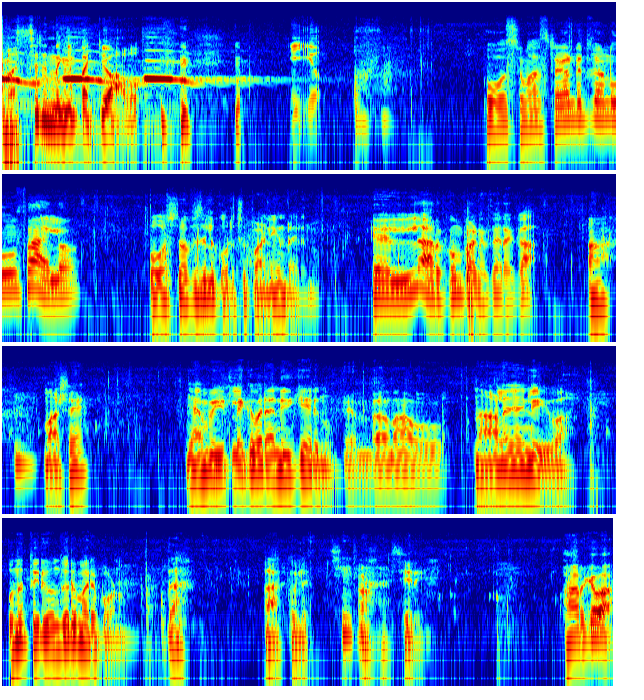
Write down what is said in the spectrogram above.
ബസ്സിന് എന്തെങ്കിലും പറ്റിയോ ആവോ? അയ്യോ. പോസ്റ്റ് മാസ്റ്റർ കണ്ടിട്ട് രണ്ടു മൂന്ന് ദിവസമായല്ലോ പോസ്റ്റ് ഓഫീസിൽ കുറച്ച് പണിയുണ്ടായിരുന്നു. എല്ലാവർക്കും പണി തിരക്ക. ആ മാഷേ ഞാൻ വീട്ടിലേക്ക് വരാനിരിക്കായിരുന്നു. എന്താണാവോ? നാളെ ഞാൻ ലീവാ. ഒന്ന് തിരുവനന്തപുരം വരെ പോണം. ദാ താക്കോൽ. ശരി. ആ, ശരി. ഭാർഗവ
